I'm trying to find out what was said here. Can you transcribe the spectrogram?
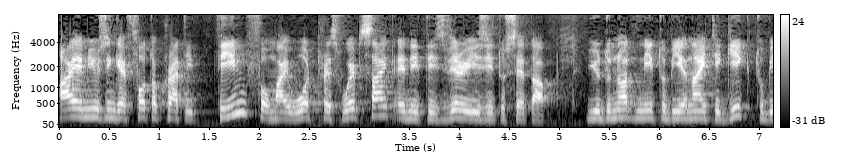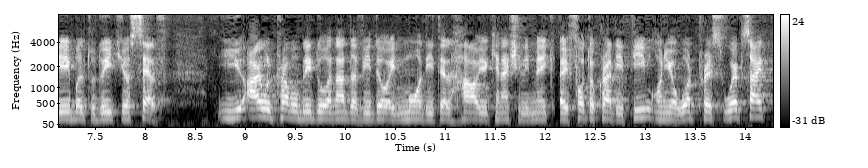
I am using a Photocrati theme for my WordPress website and it is very easy to set up. You do not need to be an IT geek to be able to do it yourself you, I will probably do another video in more detail how you can actually make a Photocrati theme on your WordPress website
